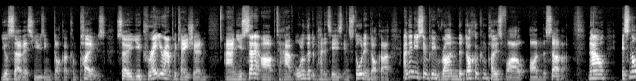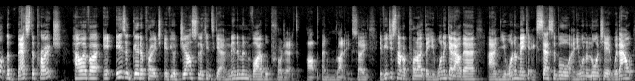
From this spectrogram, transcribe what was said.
your service using Docker Compose. So you create your application and you set it up to have all of the dependencies installed in Docker, and then you simply run the Docker Compose file on the server. Now, it's not the best approach, However, it is a good approach if you're just looking to get a minimum viable project up and running. So if you just have a product that you want to get out there and you want to make it accessible and you want to launch it without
